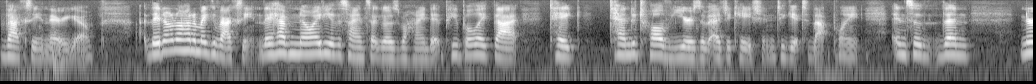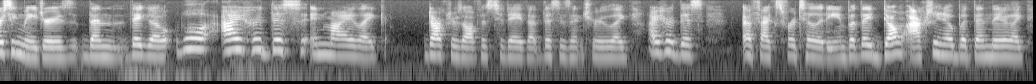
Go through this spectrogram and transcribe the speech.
vaccine. There you go. They don't know how to make a vaccine. They have no idea the science that goes behind it. People like that take 10 to 12 years of education to get to that point. And so then nursing majors then they go, "Well, I heard this in my like doctor's office today that this isn't true. Like I heard this affects fertility but they don't actually know but then they're like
